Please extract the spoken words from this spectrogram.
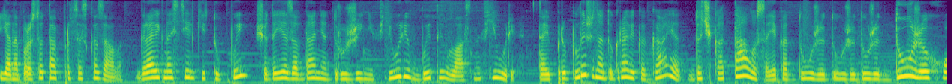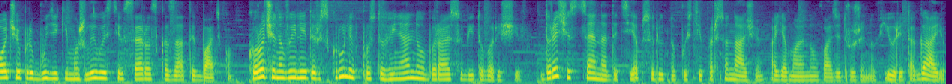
Я не просто так про це сказала. Гравік настільки тупий, що дає завдання дружині Ф'юрі вбити власне Ф'юрі. Та й приближена до Гравіка Гая дочка Талоса, яка дуже, дуже, дуже, дуже хоче при будь-якій можливості все розказати батьку. Коротше, новий лідер скрулів просто геніально обирає собі товаришів. До речі, сцена, де ці абсолютно пусті персонажі, а я маю на увазі дружину Ф'юрі та Гаю,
